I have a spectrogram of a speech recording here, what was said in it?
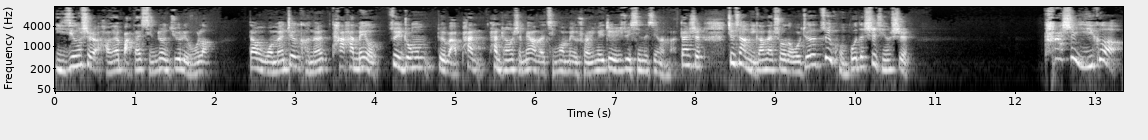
已经是好像把他行政拘留了。但我们这个可能他还没有最终对吧判判成什么样的情况没有出来，因为这是最新的新闻嘛。但是就像你刚才说的，我觉得最恐怖的事情是，他是一个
